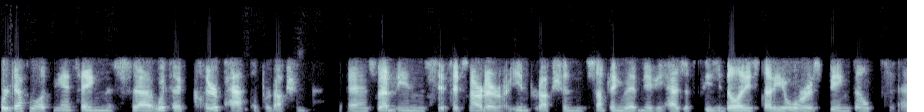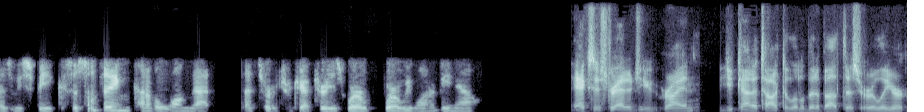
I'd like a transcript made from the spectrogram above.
We're definitely looking at things uh, with a clear path to production. And so that means if it's not in production, something that maybe has a feasibility study or is being built as we speak. So something kind of along that that sort of trajectory is where where we want to be now. Exit strategy, Ryan. You kind of talked a little bit about this earlier.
